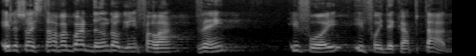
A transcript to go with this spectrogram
Ele só estava aguardando alguém falar: vem, e foi e foi decapitado.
